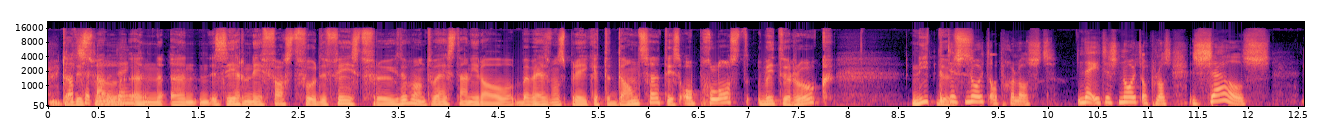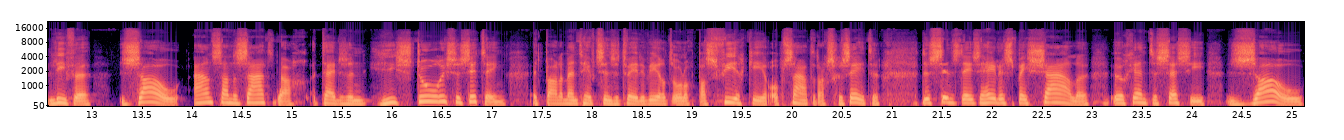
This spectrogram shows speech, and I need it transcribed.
Dat, dat is zet wel aan het denken. Een, een zeer nefast voor de feestvreugde, want wij staan hier al bij wijze van spreken te dansen. Het is opgelost, witte rook. Niet dus. Het is nooit opgelost. Nee, het is nooit opgelost. Zelfs, lieve zou aanstaande zaterdag tijdens een historische zitting. Het parlement heeft sinds de Tweede Wereldoorlog pas vier keer op zaterdags gezeten. Dus sinds deze hele speciale, urgente sessie zou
